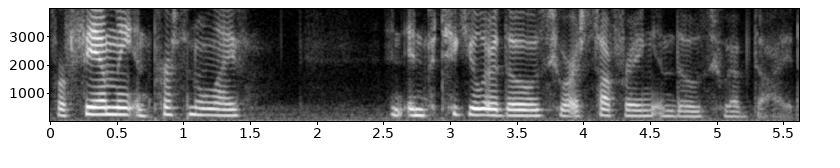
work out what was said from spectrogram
for family and personal life, and in particular those who are suffering and those who have died.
